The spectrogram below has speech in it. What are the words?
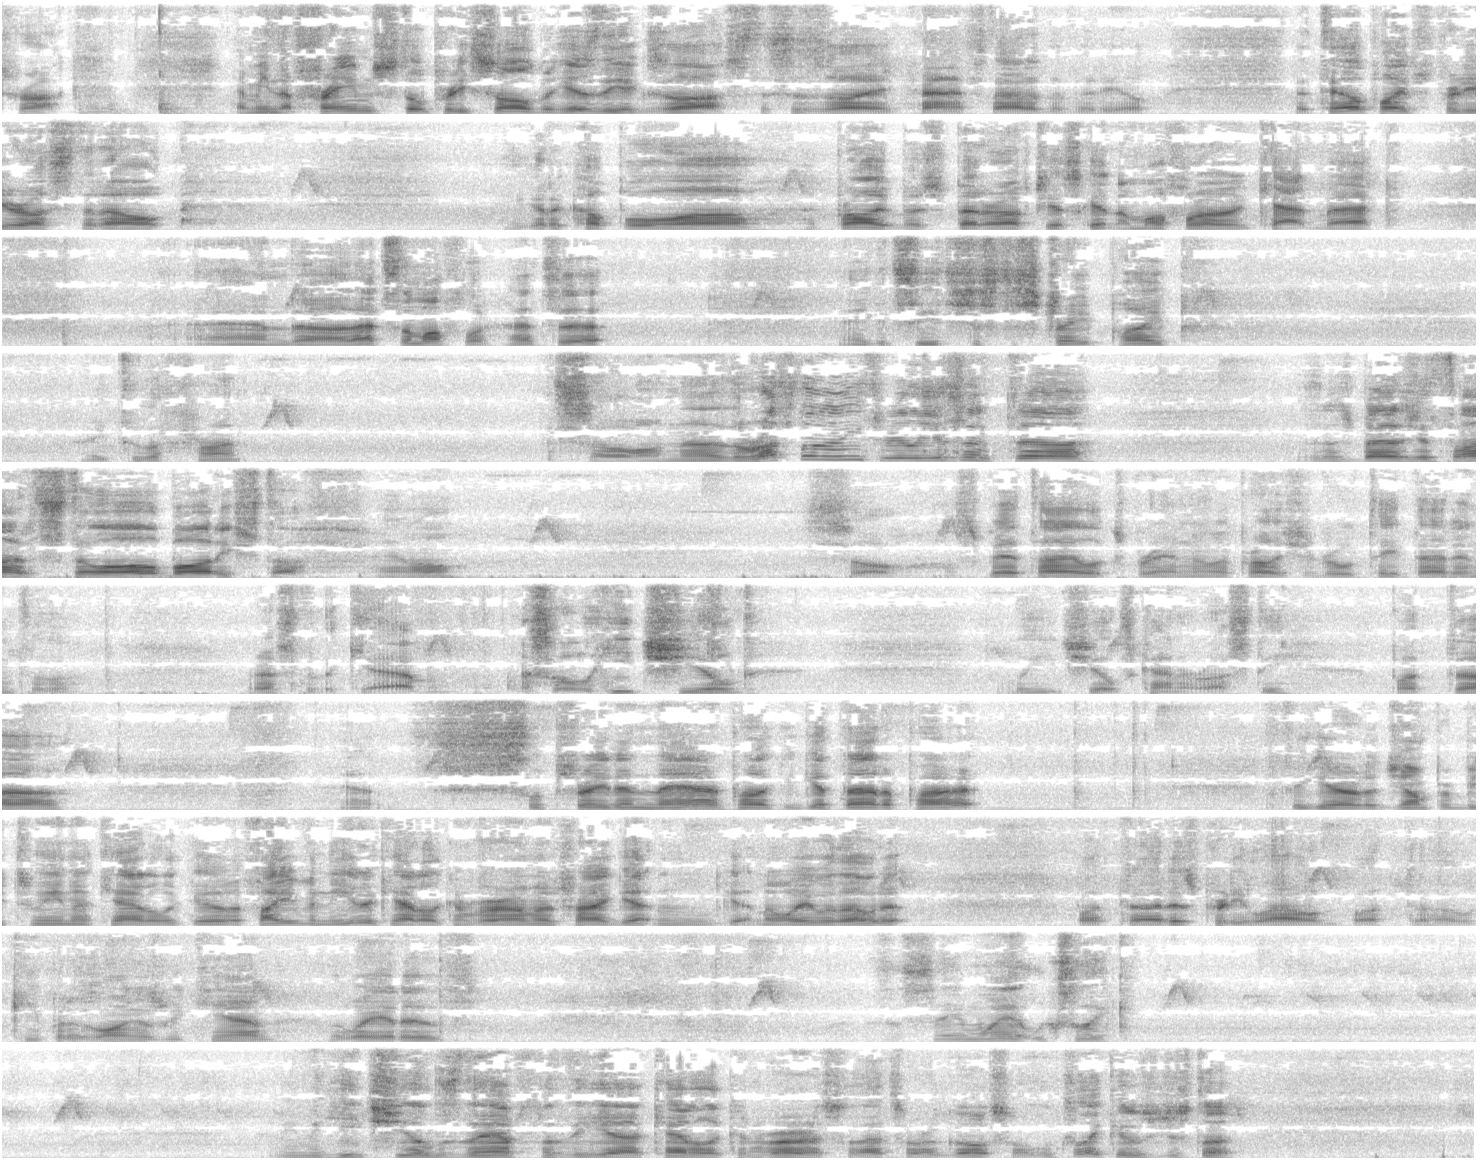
truck. I mean, the frame's still pretty solid, but here's the exhaust. This is why I kind of started the video. The tailpipe's pretty rusted out. You got a couple, uh, probably just better off just getting a muffler and cat back. And uh, that's the muffler, that's it. And you can see it's just a straight pipe right to the front. So uh, the rust underneath really isn't uh, isn't as bad as you thought. It's still all body stuff, you know. So the spare tire looks brand new. I probably should rotate that into the rest of the cab. This little heat shield. The heat shield's kind of rusty, but uh, yeah, slips right in there. I probably could get that apart figure out a jumper between a catalytic. Uh, if I even need a catalytic converter, I'm gonna try getting getting away without it. But uh, it is pretty loud. But uh, we'll keep it as long as we can the way it is. It's the same way. It looks like. I mean, the heat shield's there for the uh, catalytic converter, so that's where it goes. So it looks like it was just a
